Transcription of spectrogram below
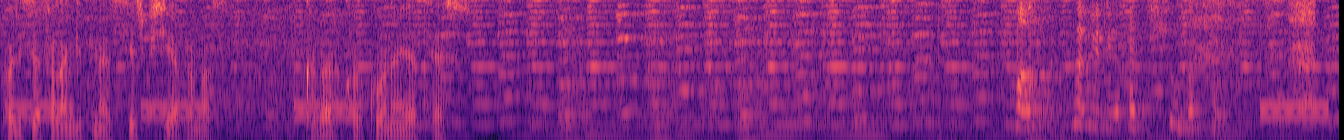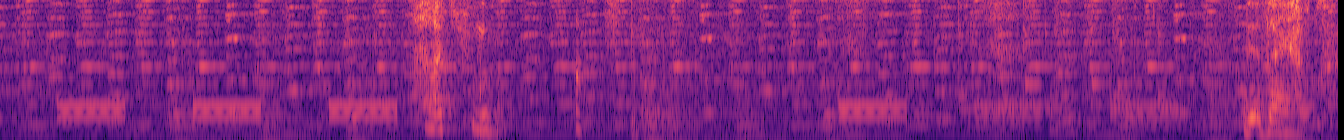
Polise falan gitmez. Hiçbir şey yapamaz. Bu kadar korku ona yeter. Şunu. Aç. Neden yaptın?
